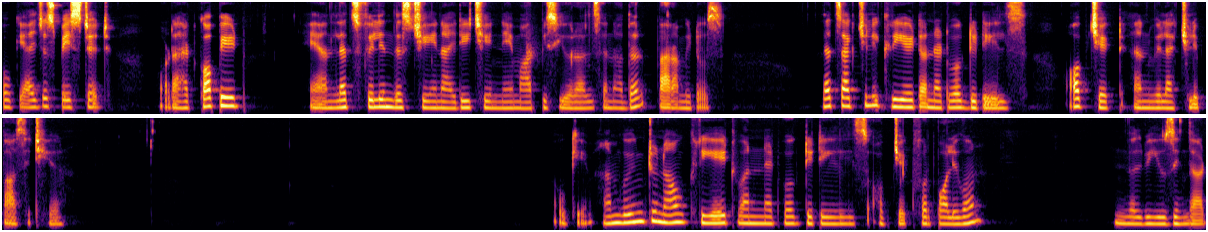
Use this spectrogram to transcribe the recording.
Okay I just pasted what I had copied and let's fill in this chain ID chain name RPC URLs and other parameters. Let's actually create a network details object and we'll actually pass it here. Okay i'm going to now create one network details object for polygon. We'll be using that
